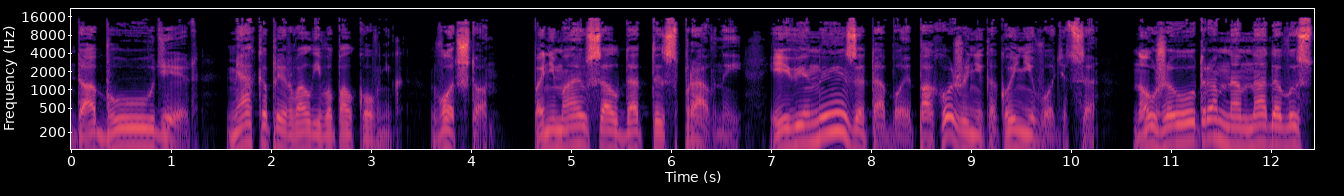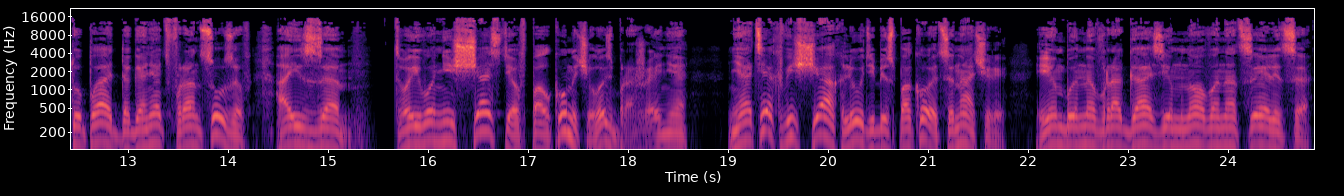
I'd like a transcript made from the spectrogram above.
«Да будет!» — мягко прервал его полковник. «Вот что. Понимаю, солдат ты справный, и вины за тобой, похоже, никакой не водится. Но уже утром нам надо выступать, догонять французов, а из-за твоего несчастья в полку началось брожение. Не о тех вещах люди беспокоиться начали. Им бы на врага земного нацелиться,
